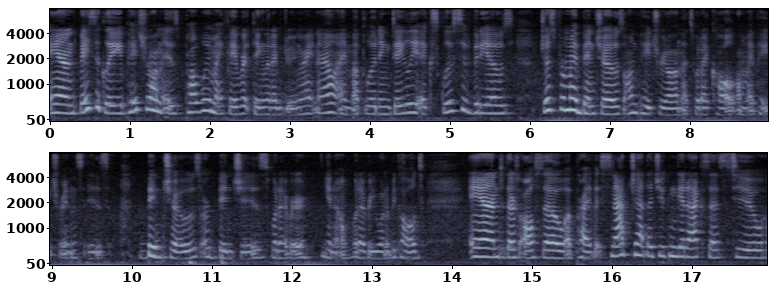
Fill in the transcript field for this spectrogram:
And basically, Patreon is probably my favorite thing that I'm doing right now. I'm uploading daily exclusive videos just for my benchos on Patreon. That's what I call all my patrons is benchos or benches, whatever, you know, whatever you want to be called. And there's also a private Snapchat that you can get access to.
